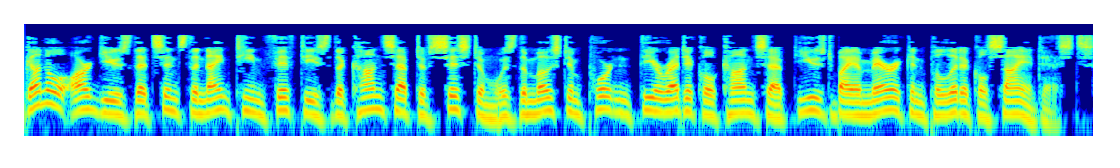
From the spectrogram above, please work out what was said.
Gunnell argues that since the 1950s the concept of system was the most important theoretical concept used by American political scientists.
